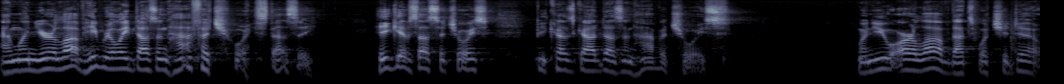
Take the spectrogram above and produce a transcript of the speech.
And when you're love, He really doesn't have a choice, does He? He gives us a choice because God doesn't have a choice. When you are love, that's what you do.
